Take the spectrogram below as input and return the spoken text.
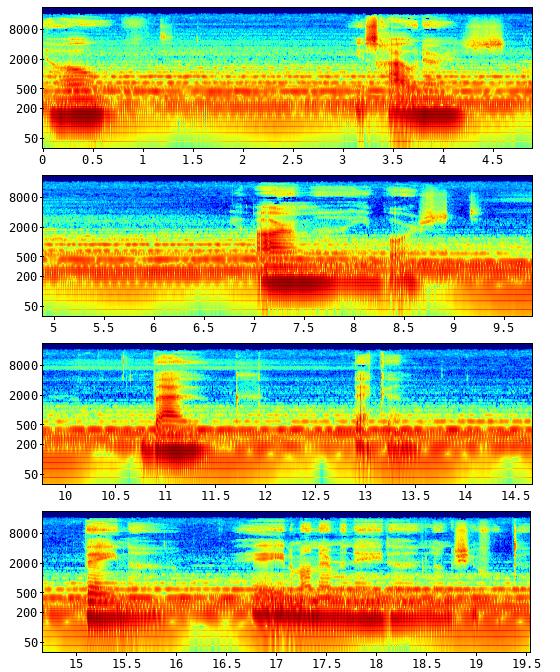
je hoofd, je schouders, je armen, je borst, buik, bekken, benen, helemaal naar beneden langs je voeten.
